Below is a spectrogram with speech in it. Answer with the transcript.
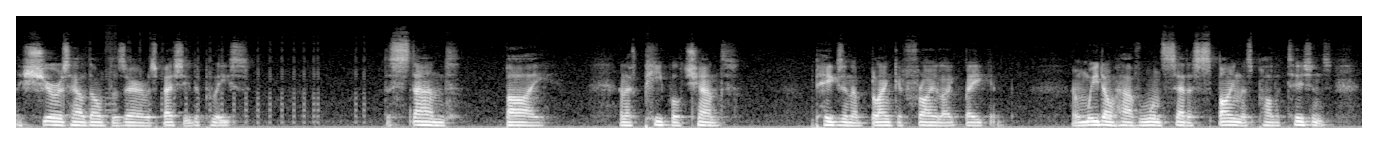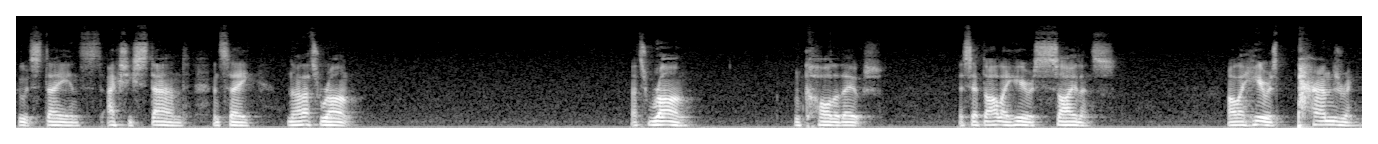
They sure as hell don't deserve, especially the police, to stand by and have people chant pigs in a blanket fry like bacon. And we don't have one set of spineless politicians who would stay and actually stand and say, no, that's wrong. That's wrong. And call it out. Except all I hear is silence. All I hear is pandering.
